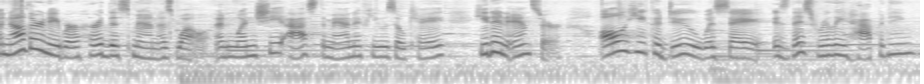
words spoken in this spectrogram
Another neighbor heard this man as well, and when she asked the man if he was okay, he didn't answer. All he could do was say, Is this really happening?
